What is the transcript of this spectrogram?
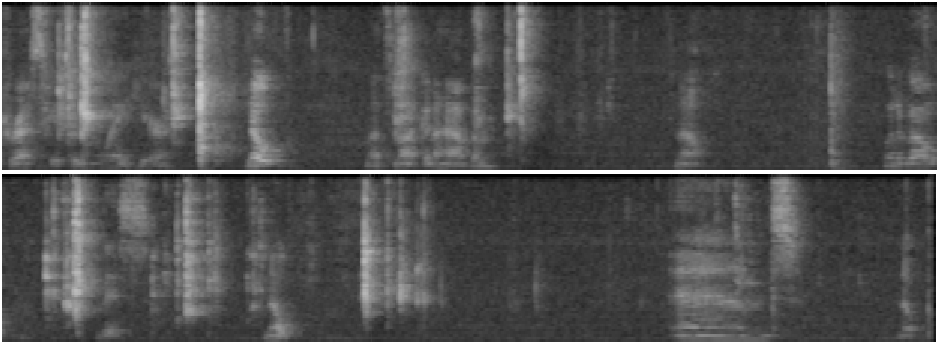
Dress gets in the way here. Nope, that's not gonna happen. No. What about this? Nope. And nope.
